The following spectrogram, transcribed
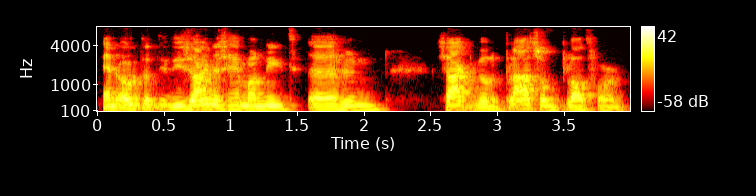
En ook dat die designers helemaal niet uh, hun zaken wilden plaatsen op het platform.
